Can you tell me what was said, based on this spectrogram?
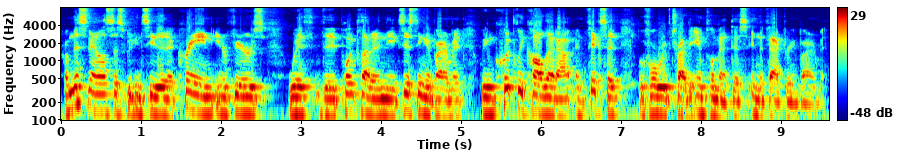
From this analysis, we can see that a crane interferes with the point cloud in the existing environment. We can quickly call that out and fix it before we've tried to implement this in the factory environment.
